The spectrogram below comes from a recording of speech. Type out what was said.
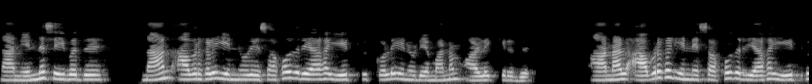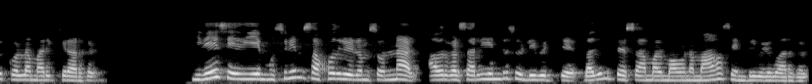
நான் என்ன செய்வது? நான் அவர்களை என்னுடைய சகோதரியாக ஏற்றுக்கொள்ள என்னுடைய மனம் அழைக்கிறது. ஆனால் அவர்கள் என்னை சகோதரியாக ஏற்றுக்கொள்ள மறுக்கிறார்கள். இதே செய்தியை முஸ்லிம் சகோதரியிடம் சொன்னால் அவர்கள் சரியென்று சொல்லிவிட்டு பதில் பேசாமல் மௌனமாக சென்று விடுவார்கள்.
